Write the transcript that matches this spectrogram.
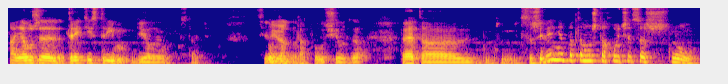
А, я уже третий стрим делаю, кстати. Ну, Серьезно? так, так получилось, да. Это, к сожалению, потому что хочется ж, ну,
